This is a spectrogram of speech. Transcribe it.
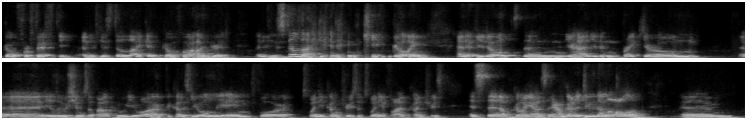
go for 50. And if you still like it, go for 100. And if you still like it, keep going. And if you don't, then you, had, you didn't break your own uh, illusions about who you are because you only aim for 20 countries or 25 countries instead of going out and saying, I'm going to do them all. Um,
